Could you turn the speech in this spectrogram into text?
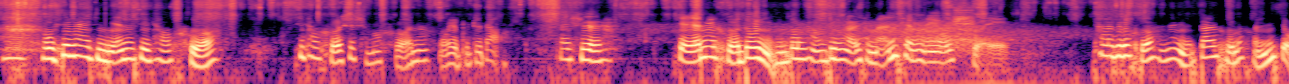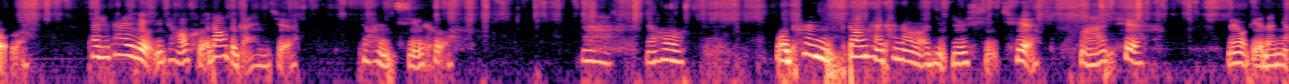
啊，我现在是沿着这条河，这条河是什么河呢？我也不知道，但是显然那河都已经冻上冰，而且完全没有水。看来这个河好像已经干涸了很久了，但是它有一条河道的感觉，就很奇特。嗯，然后。我看刚才看到了几只喜鹊、麻雀，没有别的鸟。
